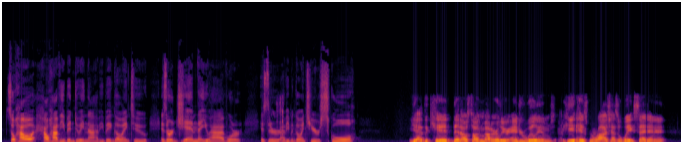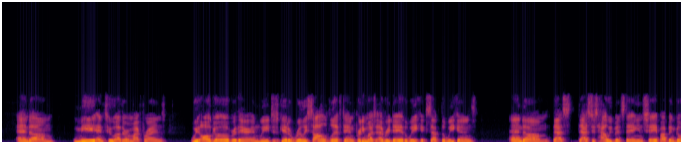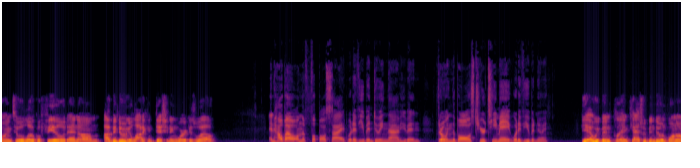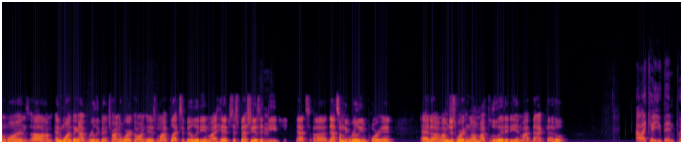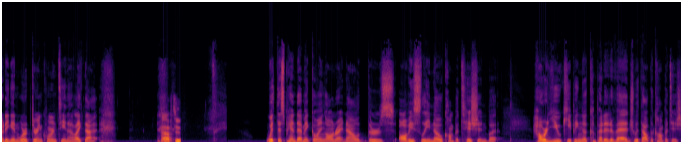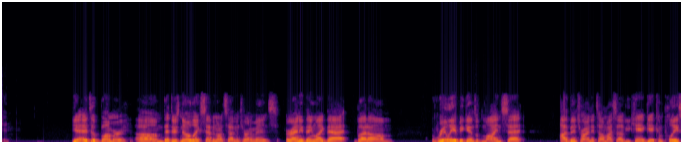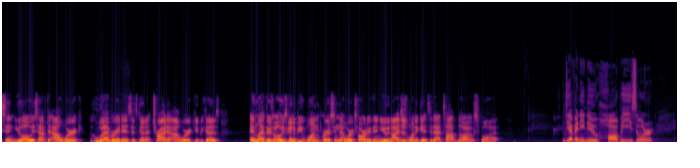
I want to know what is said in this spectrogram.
So how how have you been doing that? Have you been going to? Is there a gym that you have, or is there? Have you been going to your school? Yeah, the kid that I was talking about earlier, Andrew Williams, mm-hmm. he his garage has a weight set in it, and um, me and two other of my friends, we all go over there and we just get a really solid lift in pretty much every day of the week except the weekends. And um, that's that's just how we've been staying in shape. I've been going to a local field and um, I've been doing a lot of conditioning work as well. And how about on the football side? What have you been doing that? Have you been throwing the balls to your teammate? What have you been doing? Yeah, we've been playing catch. We've been doing one on ones. Um, and one thing I've really been trying to work on is my flexibility in my hips, especially as a mm-hmm. DB. That's uh, that's something really important. And um, I'm just working on my fluidity and my back pedal. I like how you've been putting in work during quarantine. I like that. Have to. With this pandemic going on right now, there's obviously no competition, but how are you keeping a competitive edge without the competition? Yeah, it's a bummer um, that there's no like seven on seven tournaments or anything like that. But um, really, it begins with mindset. I've been trying to tell myself you can't get complacent. You always have to outwork whoever it is that's going to try to outwork you because in life, there's always going to be one person that works harder than you. And I just want to get to that top dog spot. Do you have any new hobbies or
